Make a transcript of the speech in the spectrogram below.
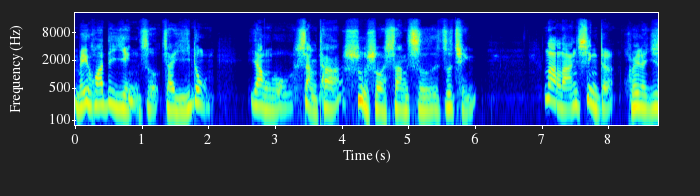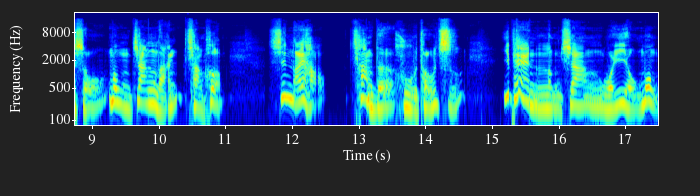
梅花的影子在移动，让我向他诉说相思之情。纳兰性德会了一首《梦江南》唱和，心来好，唱得虎头词。一片冷香唯有梦，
